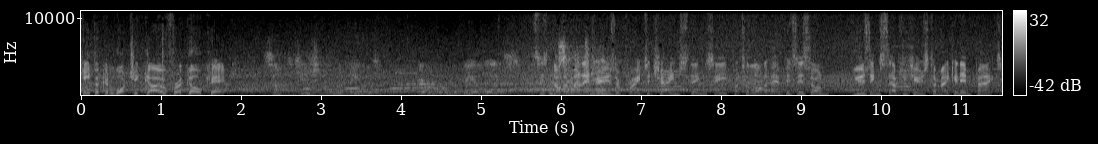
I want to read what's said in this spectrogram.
Keeper can watch it go for a goal kick. Substitution on the field. Going on the field is... This is not a manager who's afraid to change things. He puts a lot of emphasis on using substitutes to make an impact.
